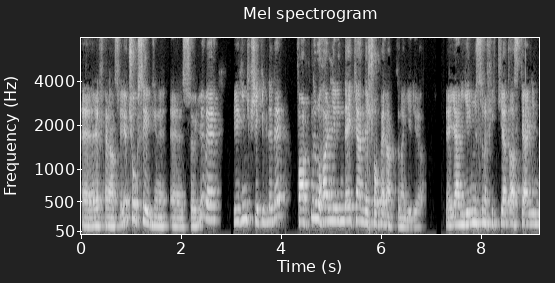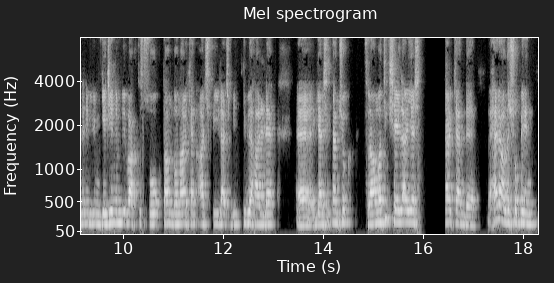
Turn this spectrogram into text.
e, referans veriyor. Çok sevdiğini e, söylüyor ve ilginç bir şekilde de farklı ruh hallerindeyken de Chopin aklına geliyor. E, yani 20 sınıf ihtiyat askerliğinde ne bileyim gecenin bir vakti soğuktan donarken aç bir ilaç bitti bir halde e, gerçekten çok travmatik şeyler yaşarken de herhalde Chopin'in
